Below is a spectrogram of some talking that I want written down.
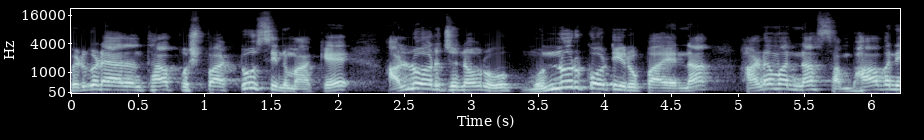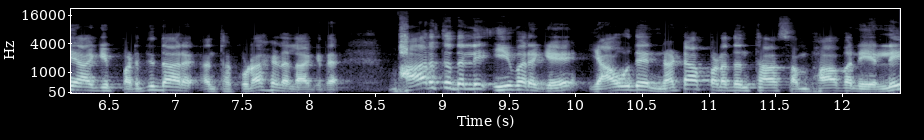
ಬಿಡುಗಡೆ ಆದಂತಹ ಪುಷ್ಪ ಟೂ ಸಿನಿಮಾಕ್ಕೆ ಅಲ್ಲು ಅರ್ಜುನ್ ಅವರು ಮುನ್ನೂರು ಕೋಟಿ ರೂಪಾಯಿಯನ್ನ ಹಣವನ್ನ ಸಂಭಾವನೆಯಾಗಿ ಪಡೆದಿದ್ದಾರೆ ಅಂತ ಕೂಡ ಹೇಳಲಾಗಿದೆ. ಭಾರತದಲ್ಲಿ ಈವರೆಗೆ ಯಾವುದೇ ನಟ ಪಡೆದಂತಹ ಸಂಭಾವನೆಯಲ್ಲಿ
